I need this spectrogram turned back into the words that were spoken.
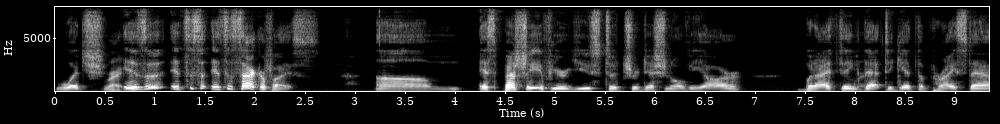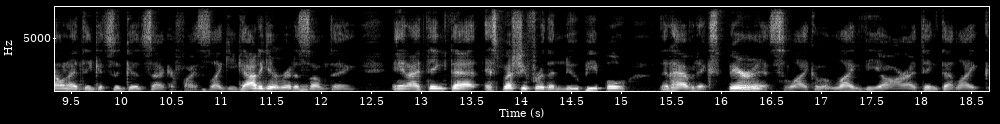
which Right. is a it's a it's a sacrifice, um, especially if you're used to traditional VR. But I think Right. that to get the price down, I think it's a good sacrifice. Like you got to get rid of something, and I think that especially for the new people that have an experience like like VR, I think that like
